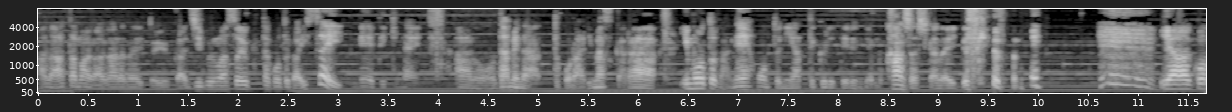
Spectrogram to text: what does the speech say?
あの頭が上がらないというか、自分はそういったことが一切ね、できない、あの、ダメなところありますから、妹がね、本当にやってくれてるんで、もう感謝しかないですけどね。いやー、こ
